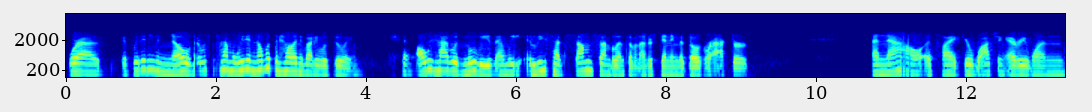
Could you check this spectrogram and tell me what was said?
Whereas if we didn't even know, there was a time when we didn't know what the hell anybody was doing. All we had was movies, and we at least had some semblance of an understanding that those were actors. And now it's like you're watching everyone's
